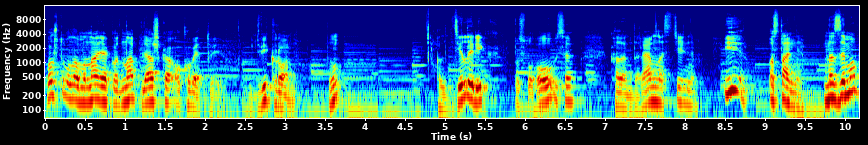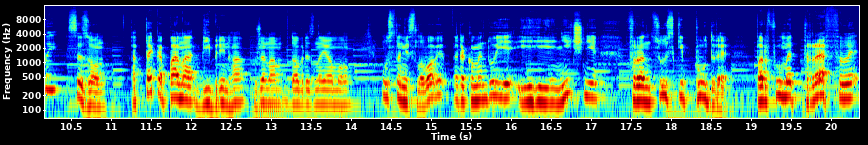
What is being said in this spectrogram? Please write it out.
Коштувала вона як одна пляшка оковитої. Дві крони. Ну, але цілий рік послуговувався календарем настільним. І останнє. На зимовий сезон аптека пана Бібрінга, вже нам добре знайомого, у Станіславові рекомендує гігієнічні французькі пудри, парфуми Трефле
